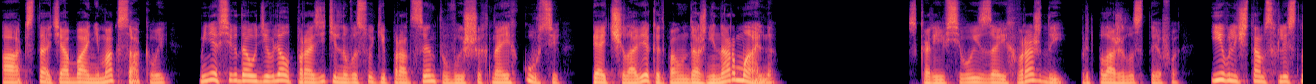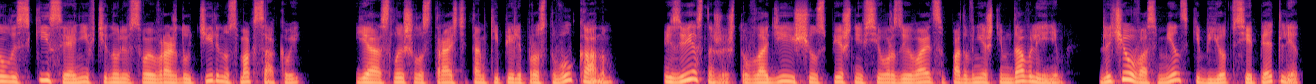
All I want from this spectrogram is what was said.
А, кстати, об Анне Максаковой. Меня всегда удивлял поразительно высокий процент высших на их курсе. Пять человек – это, по-моему, даже ненормально. «Скорее всего, из-за их вражды», — предположила Стефа. Ивлич там схлестнул эскиз, и они втянули в свою вражду Тирину с Максаковой. Я слышала, страсти там кипели просто вулканом. Известно же, что владеющий успешнее всего развивается под внешним давлением, для чего вас Менский бьет все пять лет.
